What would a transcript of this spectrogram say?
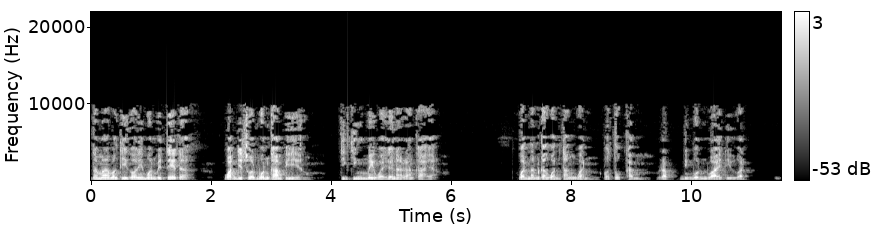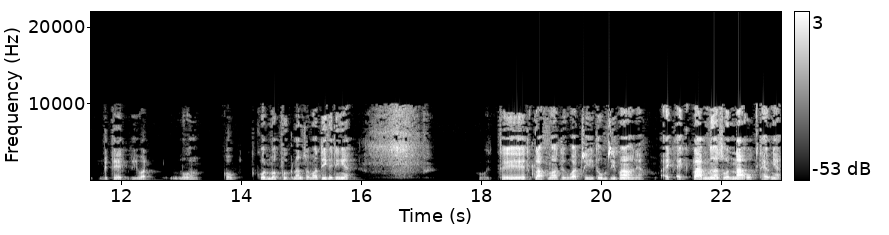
แต่มาบางทีก็นิมนต์ไปเทศอะวันที่สวดมนต์ข้ามปีจริง ๆ ไม่ไหวเลยนะร่างกายอะวันนั้นกลางวันทั้งวัน พอตกค่ำรับนิมนต์ไหว้ที่วัด พิเทศที่วัดนู่นก็คนมาฝึกนั่งสมาธิกันอย่างเงี้ยเทศกลับมาถึงวัดสี่ทุ่มสี่ห้าเนี่ยไอ้ไอ้กล้ามเนื้อส่วนหน้าอกแถวเนี้ย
